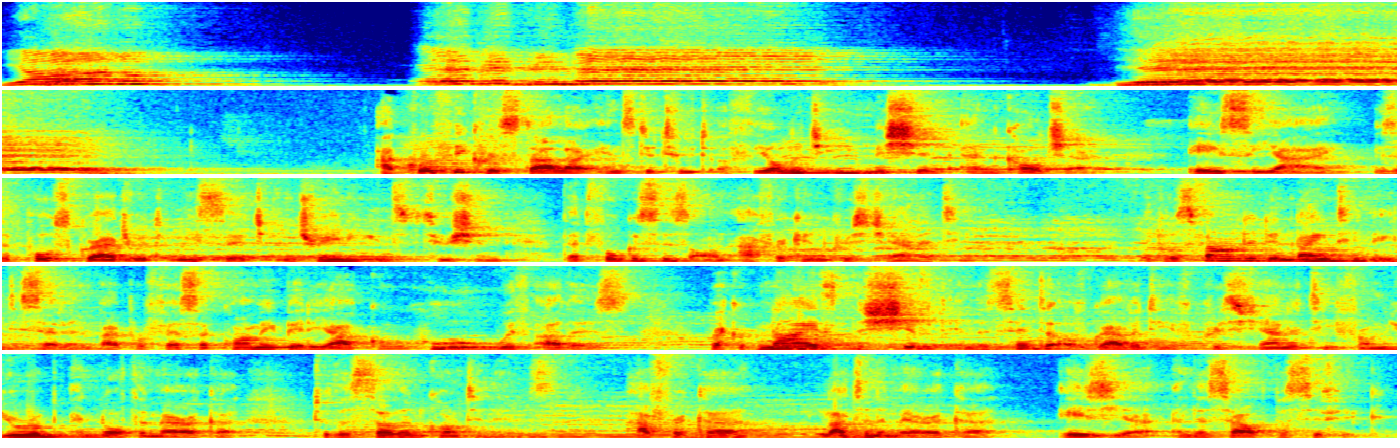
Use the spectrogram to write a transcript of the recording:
yanu. Ebibrimbe Akrofi Christaller Institute of Theology, Mission and Culture, ACI, is a postgraduate research and training institution that focuses on African Christianity. It was founded in 1987 by Professor Kwame Bediako, who, with others, recognized the shift in the center of gravity of Christianity from Europe and North America to the southern continents, Africa, Latin America, Asia, and the South Pacific.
